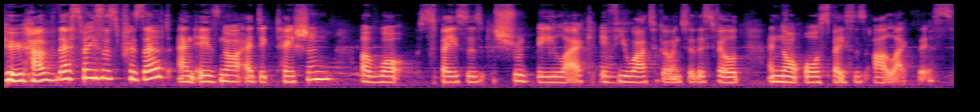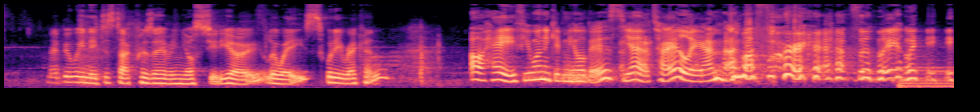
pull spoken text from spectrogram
who have their spaces preserved and is not a dictation of what spaces should be like if you are to go into this field and not all spaces are like this. Maybe we need to start preserving your studio, Louise. What do you reckon? Oh, hey, if you want to give me all this, yeah, totally. I'm, I'm up for it. Absolutely.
